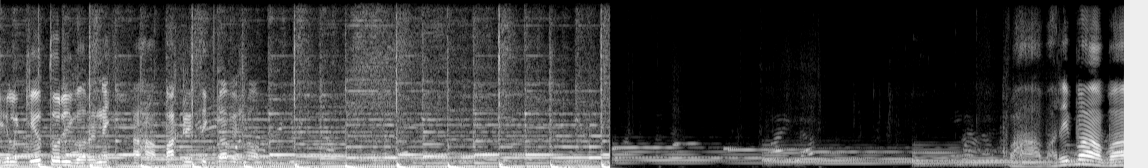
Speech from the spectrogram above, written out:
এগুলো কেউ তৈরি করে নাই। আহা প্রাকৃতিক ভাবে সব। বাবা রে বাবা।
